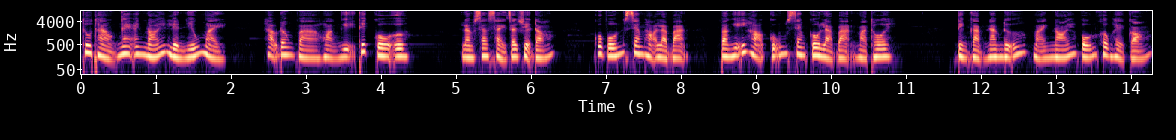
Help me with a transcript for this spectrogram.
Thu Thảo nghe anh nói liền nhíu mày. Hạo Đông và Hoàng Nghị thích cô ư. Làm sao xảy ra chuyện đó? Cô vốn xem họ là bạn và nghĩ họ cũng xem cô là bạn mà thôi. Tình cảm nam nữ mà anh nói vốn không hề có.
